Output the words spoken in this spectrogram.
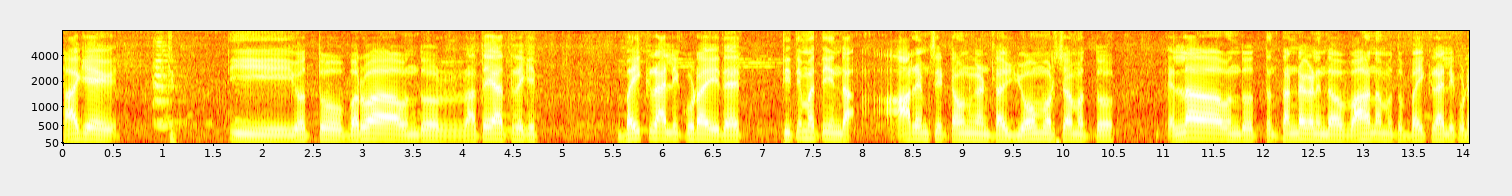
ಹಾಗೆ ಈ ಇವತ್ತು ಬರುವ ಒಂದು ರಥಯಾತ್ರೆಗೆ ಬೈಕ್ ರ್ಯಾಲಿ ಕೂಡ ಇದೆ. ತಿತಿಮತಿಯಿಂದ ಆರ್ ಎಂ ಸಿ ಟೌನ್ ಗಂಟ ಯುವ ಮೋರ್ಚಾ ಮತ್ತು ಎಲ್ಲ ಒಂದು ತಂಡಗಳಿಂದ ವಾಹನ ಮತ್ತು ಬೈಕ್ ರ್ಯಾಲಿ ಕೂಡ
